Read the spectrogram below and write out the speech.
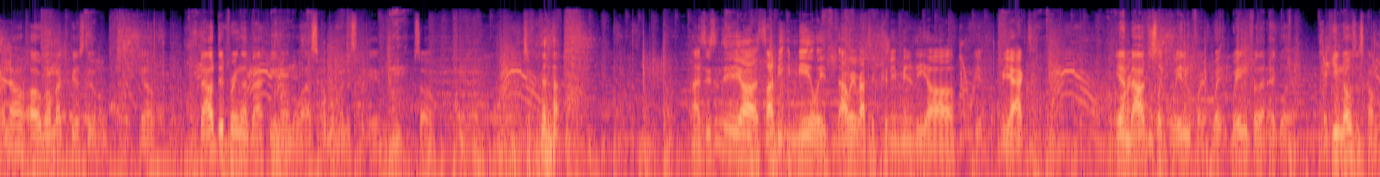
Right now, uh, we're going back to PS2. You know, BOW did bring that back, you know, in the last couple minutes of the game. So, Nice. Using the uh, side B immediately. That way Raptor couldn't immediately uh, Yeah. react. Yeah, and Alright. BOW just like waiting for it, wait, waiting for that egg lay. Like he knows it's coming.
